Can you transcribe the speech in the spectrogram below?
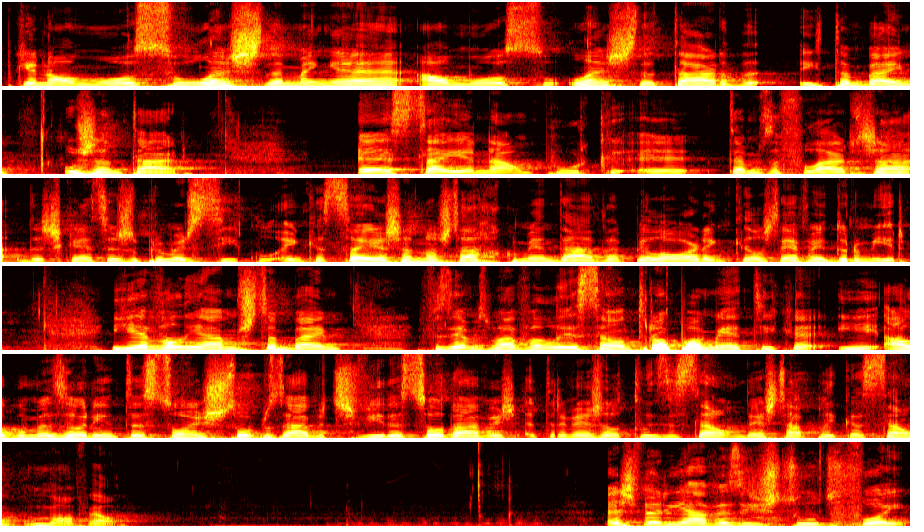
pequeno almoço, lanche da manhã, almoço, lanche da tarde e também o jantar. A ceia não, porque eh, estamos a falar já das crianças do primeiro ciclo, em que a ceia já não está recomendada pela hora em que eles devem dormir. E avaliamos também, fizemos uma avaliação antropométrica e algumas orientações sobre os hábitos de vida saudáveis através da utilização desta aplicação móvel. As variáveis em estudo foi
